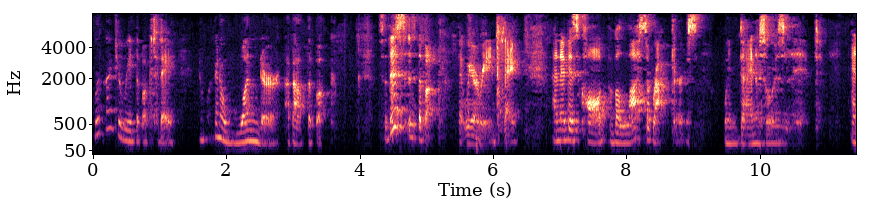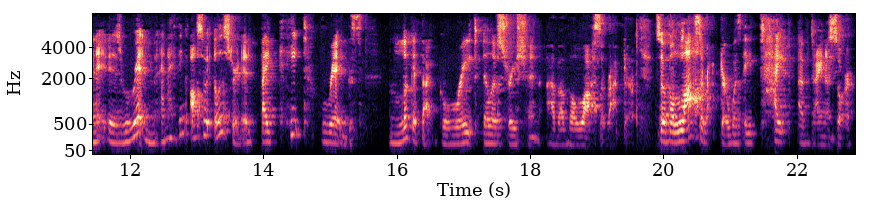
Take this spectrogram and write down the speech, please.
we're going to read the book today and we're going to wonder about the book. So this is the book that we are reading today, and it is called Velociraptors When Dinosaurs Lived and it is written and I think also illustrated by Kate Riggs. Look at that great illustration of a velociraptor. So velociraptor was a type of dinosaur,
